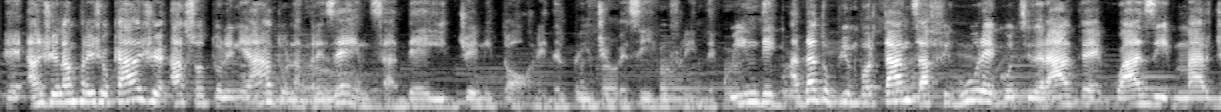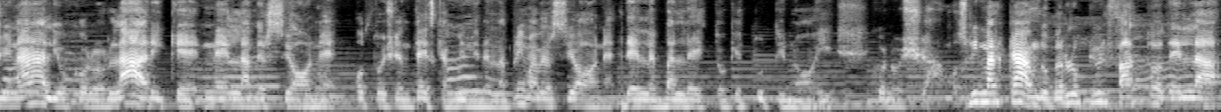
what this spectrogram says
eh, Angelan Preciocage ha sottolineato la presenza dei genitori del principe Siegfried e quindi ha dato più importanza a figure considerate quasi marginali o corollari che nella versione ottocentesca, quindi nella prima versione del balletto che tutti noi conosciamo, rimarcando per lo più il fatto della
